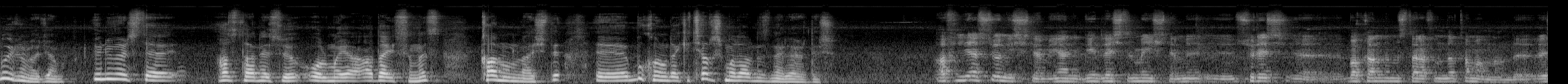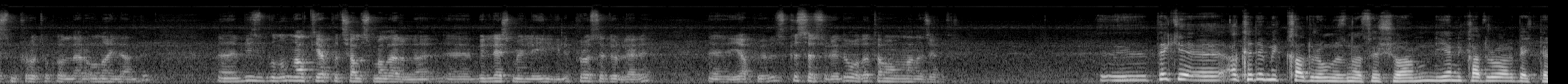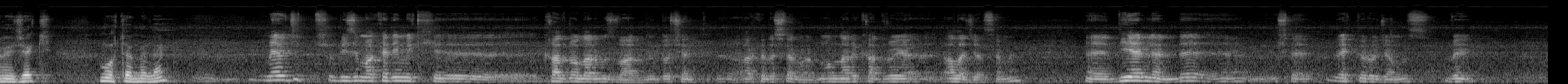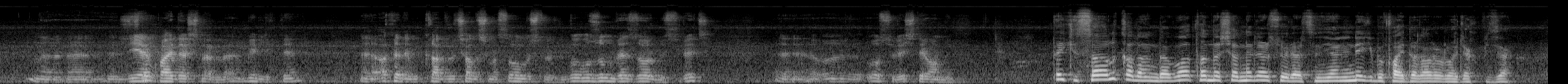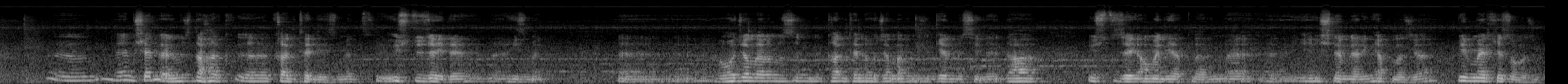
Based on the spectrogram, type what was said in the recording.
Buyurun hocam. Üniversite hastanesi olmaya adaysınız. Kanunlaştı. Ee, bu konudaki çalışmalarınız nelerdir? Afilyasyon işlemi yani birleştirme işlemi e, süreç e, bakanlığımız tarafından tamamlandı. Resmi protokoller onaylandı. E, Biz bunun altyapı çalışmalarını, e, birleşmeyle ilgili prosedürleri e, yapıyoruz. Kısa sürede o da tamamlanacaktır. Ee, peki e, akademik kadromuz nasıl şu an? Yeni kadrolar beklenecek muhtemelen. Mevcut bizim akademik e, kadrolarımız vardı, doçent e, arkadaşlar vardı. Onları kadroya alacağız hemen. Diğerlerini de işte rektör hocamız ve diğer paydaşlarla birlikte akademik kadro çalışması oluşturuyoruz. Bu uzun ve zor bir süreç. O süreç devam ediyor. Peki sağlık alanında vatandaşa neler söylersin? Yani ne gibi faydalar olacak bize? Ee, Hemşerilerimiz daha e, kaliteli hizmet, üst düzeyde e, hizmet. Ee, Hocalarımızın, kaliteli hocalarımızın gelmesiyle daha üst düzey ameliyatların ve e, işlemlerin yapılacağı bir merkez olacak.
